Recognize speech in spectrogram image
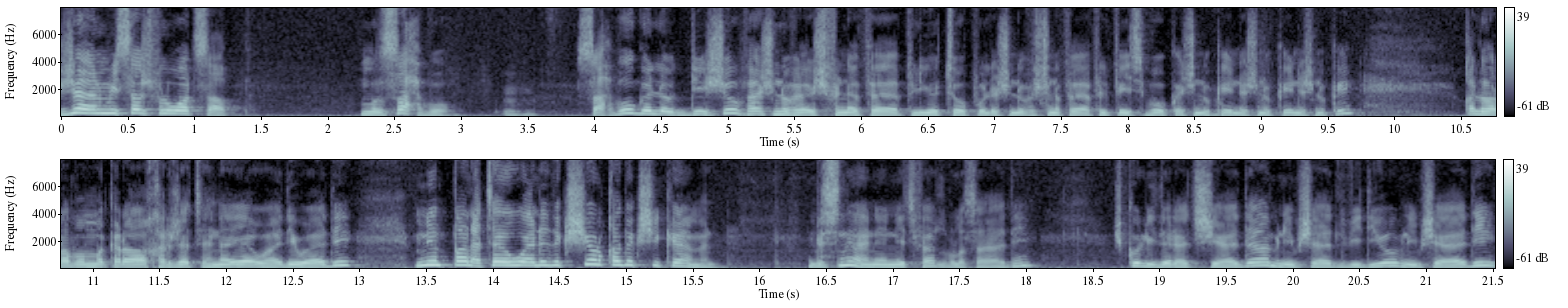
جاه ال message في الواتساب من صاحبو. صاحبو قال له ودي شوف شنو شفنا في, في اليوتيوب ولا شنو شنو في الفيسبوك شنو كاين شنو كاين شنو كاين. قال له راه أمك راه خرجت هنايا وهذه وهذه. منين طلع حتى هو على داك الشيء ولقى داك الشيء كامل. جلسنا هنا نيت في هذه البلاصة هذه شكون اللي دار هذا الشيء هذا؟ منين مشى هذا الفيديو؟ منين مشى هذه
